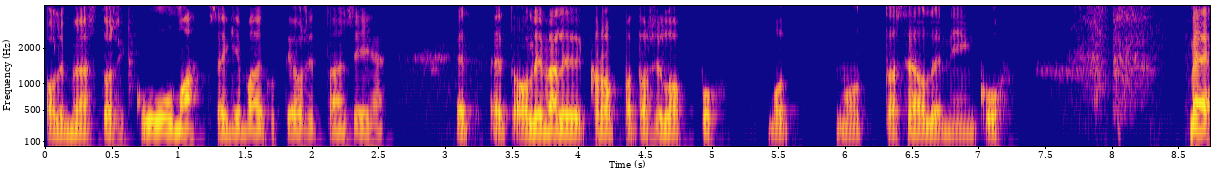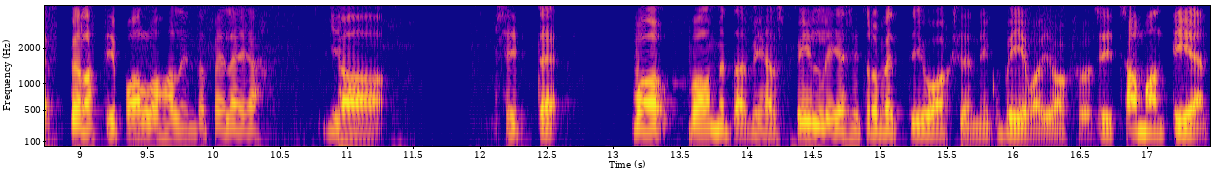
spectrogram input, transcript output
Oli myös tosi kuuma. Sekin vaikutti osittain siihen, että, että oli välillä kroppa tosi loppu. Mut, mutta se oli niin kuin... Me pelattiin pallonhallintapelejä ja sitten val- valmentaja vihelsi pilliin ja sitten ruvettiin juokseen niin viivan juoksua siitä saman tien.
